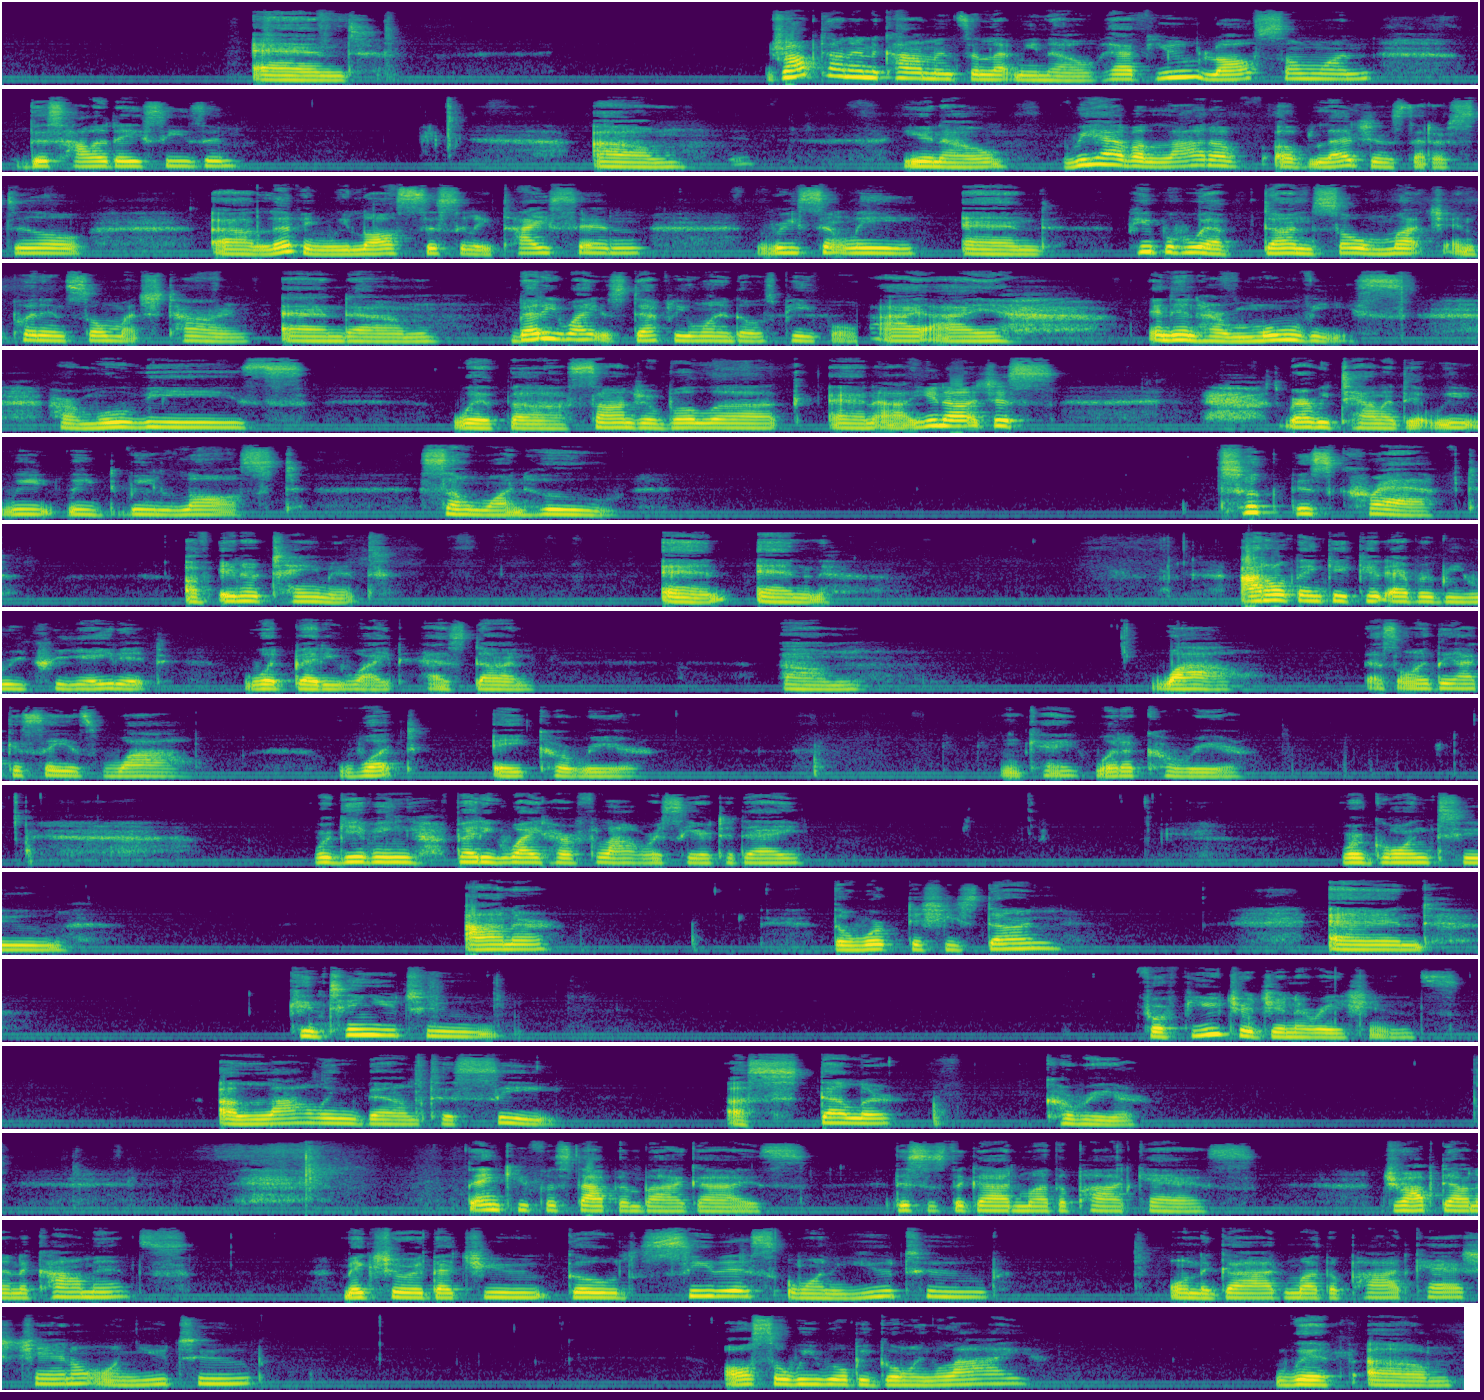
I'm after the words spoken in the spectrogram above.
and drop down in the comments and let me know. Have you lost someone this holiday season? Um, you know, we have a lot of, of legends that are still uh, living. We lost Cicely Tyson recently, and people who have done so much and put in so much time. And um, Betty White is definitely one of those people. I, I, and then her movies, her movies, with uh, Sandra Bullock, and uh, you know, it's just very talented. We we we we lost someone who took this craft of entertainment and and I don't think it could ever be recreated what Betty White has done. Um, wow. That's the only thing I can say is wow. What a career. Okay, what a career. We're giving Betty White her flowers here today. We're going to honor the work that she's done and continue to, for future generations, allowing them to see a stellar career. Thank you for stopping by, guys. This is the Godmother Podcast. Drop down in the comments. Make sure that you go see this on YouTube, on the Godmother Podcast channel on YouTube. Also, we will be going live with um,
